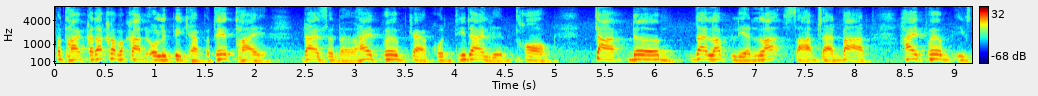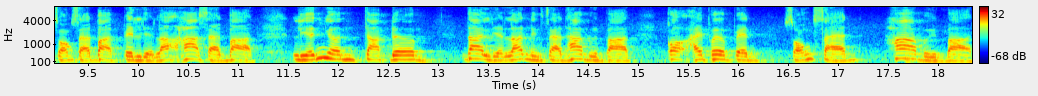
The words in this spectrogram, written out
ประธานคณะกรรมการโอลิมปิกแห่งประเทศไทย ได้เสนอให้เพิ่มแก่คนที่ได้เหรียญทอง จากเดิมได้รับเหรียญละ 3 0 0แสนบาท ให้เพิ่มอีก 2 0 0แสนบาท เป็นเหรียญละ 5 0 0แสนบาท เหรียญเงินจากเดิมได้เหรียญละ 1 5 0 0 0 0 บาท ก็ให้เพิ่มเป็น2 5 0 0 0 0 บาท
